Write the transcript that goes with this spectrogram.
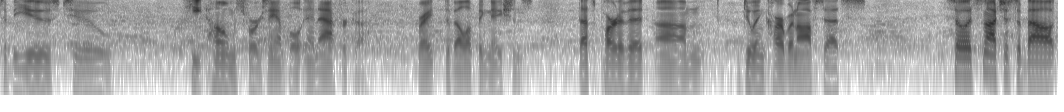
to be used to heat homes, for example, in Africa right? Developing nations. That's part of it. Um, doing carbon offsets. So it's not just about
